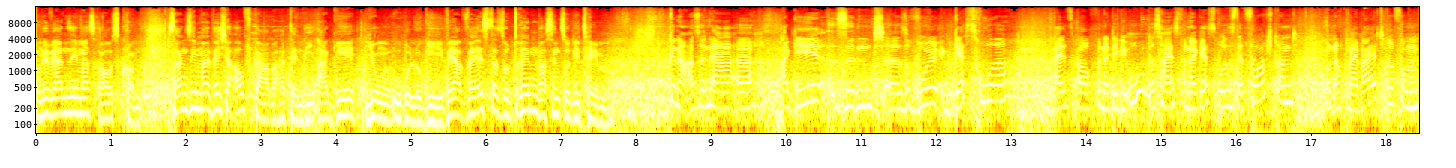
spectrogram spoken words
Und wir werden sehen, was rauskommt. Sagen Sie mal, welche Aufgabe hat denn die AG Junge Urologie? Wer, wer ist da so drin? Was sind so die Themen? Genau, also in der äh, AG sind äh, sowohl GESRUHR als auch von der DGU. Das heißt, von der GESRUHR ist es der Vorstand und noch drei weitere vom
